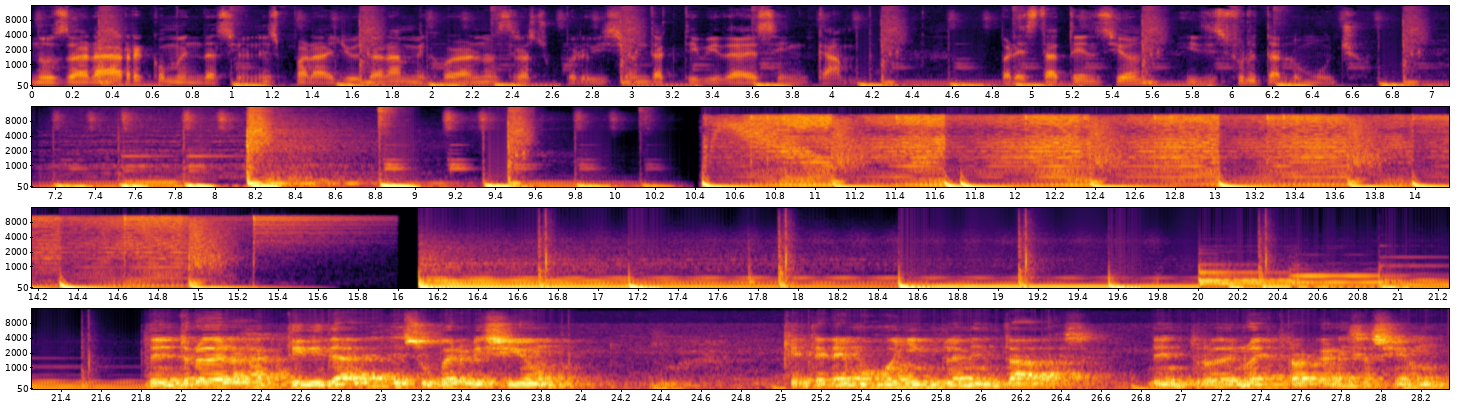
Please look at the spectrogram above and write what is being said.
nos dará recomendaciones para ayudar a mejorar nuestra supervisión de actividades en campo. Presta atención y disfrútalo mucho. Dentro de las actividades de supervisión que tenemos hoy implementadas dentro de nuestra organización,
